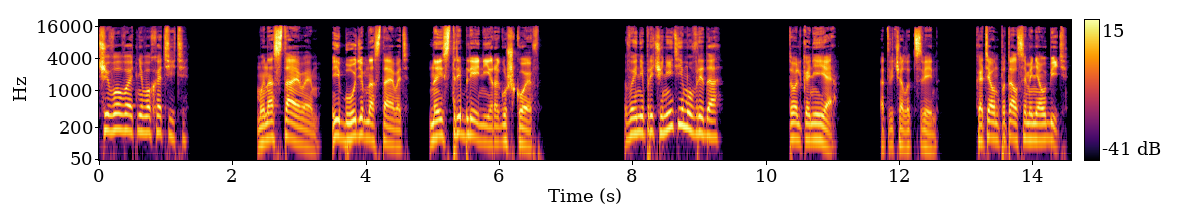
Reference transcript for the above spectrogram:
«Чего вы от него хотите?» «Мы настаиваем и будем настаивать на истреблении Рогушкоев». «Вы не причините ему вреда?» «Только не я отвечал Эцвейн. «Хотя он пытался меня убить,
